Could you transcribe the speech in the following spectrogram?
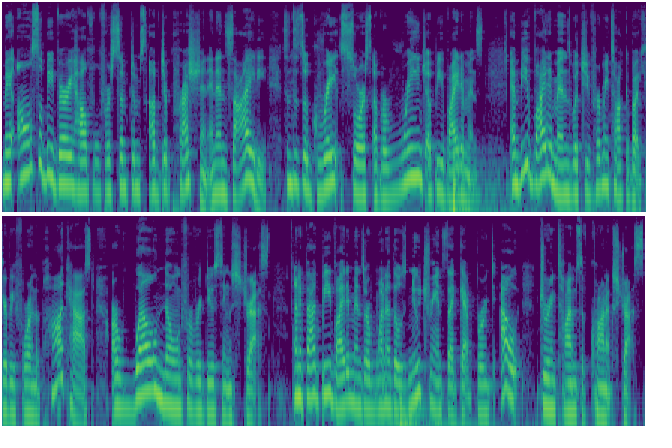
may also be very helpful for symptoms of depression and anxiety, since it's a great source of a range of B vitamins. And B vitamins, which you've heard me talk about here before in the podcast, are well known for reducing stress. And in fact, B vitamins are one of those nutrients that get burnt out during times of chronic stress.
